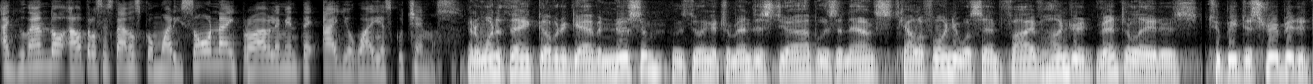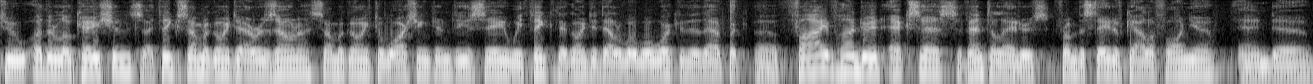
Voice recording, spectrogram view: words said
ayudando a otros estados como Arizona y probablemente Iowa. Y escuchemos. And I want to thank Governor Gavin Newsom, who's doing a tremendous job, who's announced California will send 500 ventilators to be distributed to other locations. I think some are going to Arizona, some are going to Washington, D.C. We think they're going to Delaware. We're working it that, but uh, 500 excess ventilators from the state of California, and uh,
